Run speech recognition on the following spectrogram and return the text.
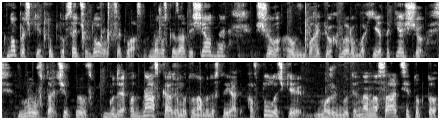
кнопочки, тобто все чудово, все класно. Можу сказати ще одне, що в багатьох виробах є таке, що муфта чи е, буде одна, скажімо, то вона буде стояти, а втулочки можуть бути на насадці, тобто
